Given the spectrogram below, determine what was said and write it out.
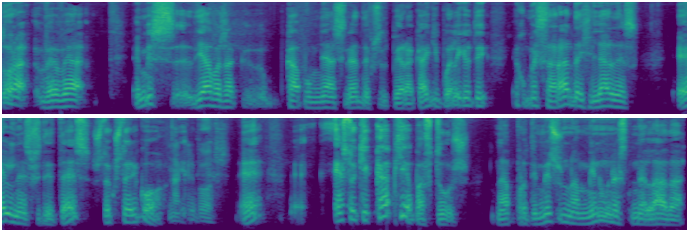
Τώρα, βέβαια, εμείς διάβαζα κάπου μια συνέντευξη του Πιερακάκη που έλεγε ότι έχουμε 40.000 Έλληνες φοιτητές στο εξωτερικό. Ακριβώς. Ε, ε, έστω και κάποιοι από αυτούς να προτιμήσουν να μείνουν στην Ελλάδα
